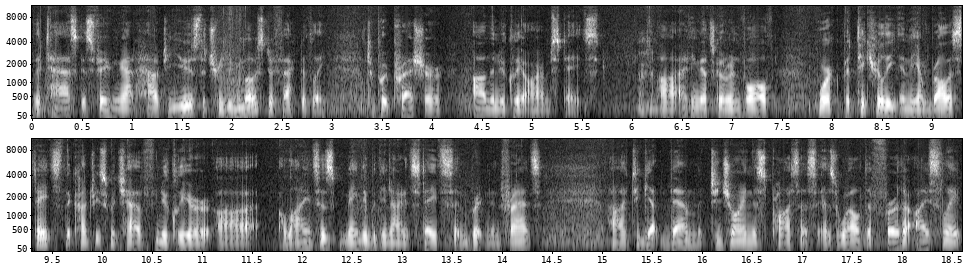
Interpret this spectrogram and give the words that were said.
the task is figuring out how to use the treaty most effectively to put pressure on the nuclear armed states. Uh, I think that's going to involve work particularly in the umbrella states, the countries which have nuclear uh, alliances, mainly with the United States and Britain and France, uh, to get them to join this process as well, to further isolate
